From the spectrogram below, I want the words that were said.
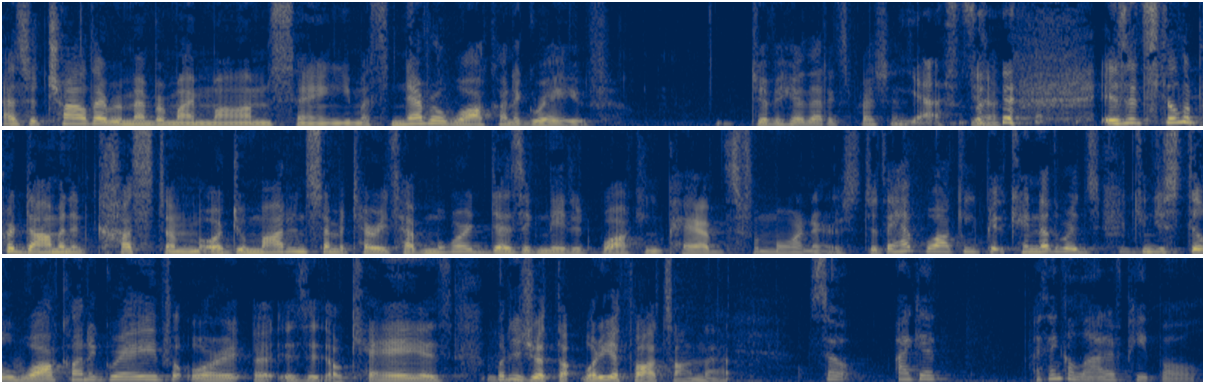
as a child, I remember my mom saying, You must never walk on a grave. Do you ever hear that expression? Yes. Yeah. Is it still a predominant custom, or do modern cemeteries have more designated walking paths for mourners? Do they have walking? Can, in other words, can you still walk on a grave, or uh, is it okay? Is what is your th- what are your thoughts on that? So I get, I think a lot of people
